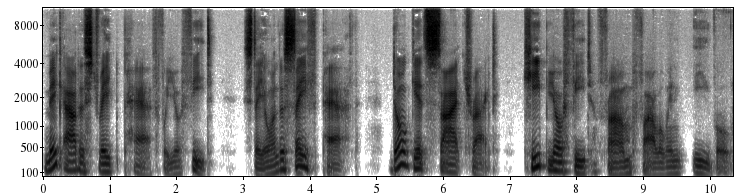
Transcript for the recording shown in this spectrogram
Make out a straight path for your feet. Stay on the safe path. Don't get sidetracked. Keep your feet from following evil.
